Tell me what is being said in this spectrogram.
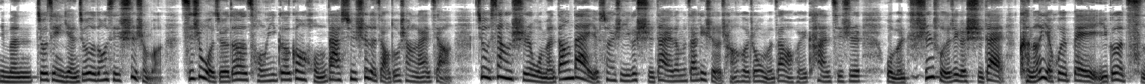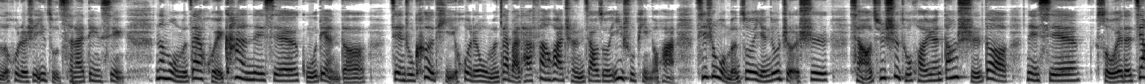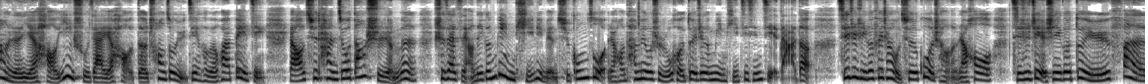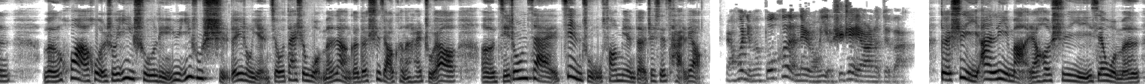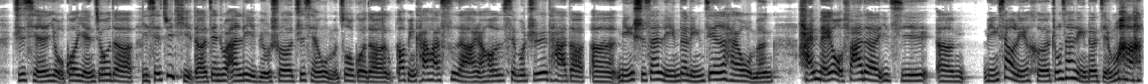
你们究竟研究的东西是什么？其实我觉得，从一个更宏大叙事的角度上来讲，就像是我们当代也算是一个时代。那么在历史的长河中，我们再往回看，其实我们身处的这个时代，可能也会被一个词或者是一组词来定性。那么我们再回看那些古典的。建筑客体，或者我们再把它泛化成叫做艺术品的话，其实我们作为研究者是想要去试图还原当时的那些所谓的匠人也好、艺术家也好的创作语境和文化背景，然后去探究当时人们是在怎样的一个命题里面去工作，然后他们又是如何对这个命题进行解答的。其实这是一个非常有趣的过程。然后，其实这也是一个对于泛。文化或者说艺术领域、艺术史的一种研究，但是我们两个的视角可能还主要呃集中在建筑方面的这些材料。然后你们播客的内容也是这样的，对吧？对，是以案例嘛，然后是以一些我们之前有过研究的一些具体的建筑案例，比如说之前我们做过的高平开化寺啊，然后谢伯之他的呃明十三陵的陵间，还有我们还没有发的一期呃。明孝陵和中山陵的节目哈，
